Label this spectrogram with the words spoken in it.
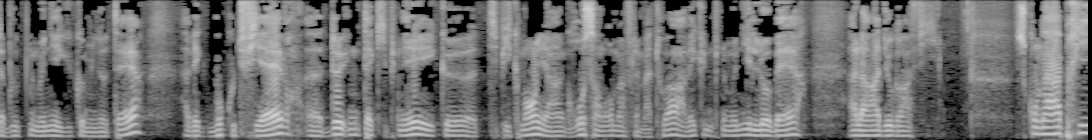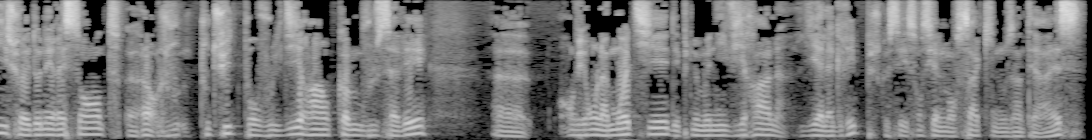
tableau de pneumonie aiguë communautaire, avec beaucoup de fièvre, euh, de, une tachypnée, et que typiquement il y a un gros syndrome inflammatoire avec une pneumonie lobaire à la radiographie. Ce qu'on a appris sur les données récentes, euh, alors tout de suite pour vous le dire, hein, comme vous le savez, environ la moitié des pneumonies virales liées à la grippe, puisque c'est essentiellement ça qui nous intéresse,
